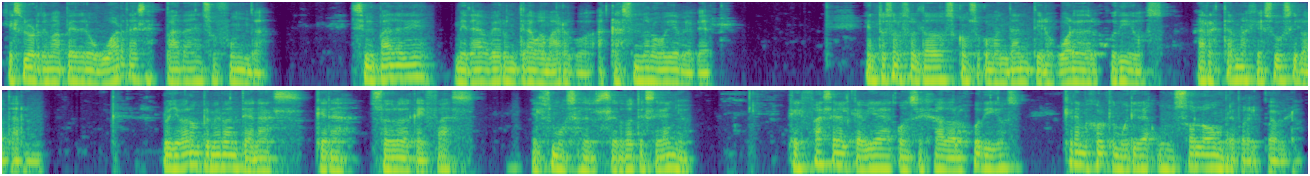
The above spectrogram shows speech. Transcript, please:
Jesús le ordenó a Pedro, guarda esa espada en su funda. Si mi padre me da beber un trago amargo, ¿acaso no lo voy a beber? Entonces los soldados con su comandante y los guardias de los judíos arrestaron a Jesús y lo ataron. Lo llevaron primero ante Anás, que era suegro de Caifás, el sumo sacerdote ese año. Caifás era el que había aconsejado a los judíos que era mejor que muriera un solo hombre por el pueblo.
